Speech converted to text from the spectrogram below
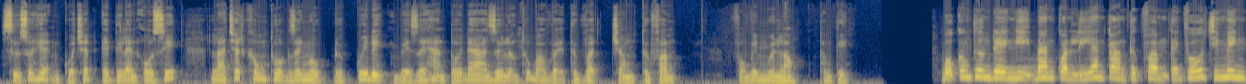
sự xuất hiện của chất ethylene oxide là chất không thuộc danh mục được quy định về giới hạn tối đa dư lượng thuốc bảo vệ thực vật trong thực phẩm. Phóng viên Nguyên Long thông tin. Bộ Công Thương đề nghị Ban Quản lý An toàn thực phẩm Thành phố Hồ Chí Minh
